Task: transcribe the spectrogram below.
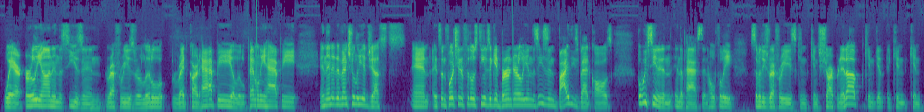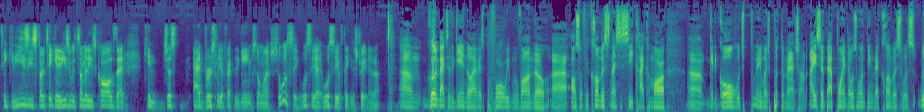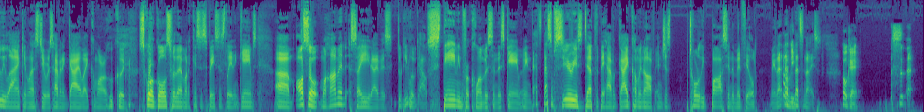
where early on in the season referees are a little red card happy, a little penalty happy, and then it eventually adjusts. And it's unfortunate for those teams that get burned early in the season by these bad calls, but we've seen it in, in the past, and hopefully some of these referees can can sharpen it up, can get can can take it easy, start taking it easy with some of these calls that can just adversely affect the game so much. So we'll see, we'll see, we'll see if they can straighten it out. Um, going back to the game though, Ives. Before we move on though, uh, also if you're Columbus, nice to see Kei Kamara um, get a goal, which pretty much put the match on ice at that point. That was one thing that Columbus was really lacking last year was having a guy like Kamara who could score goals for them on a consistent basis late in games. Um, also, Mohamed Saeid Ives, dude, he looked outstanding for Columbus in this game. I mean, that's that's some serious depth that they have. A guy coming off and just totally bossing the midfield. I mean, that, that that's nice. Okay. So,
